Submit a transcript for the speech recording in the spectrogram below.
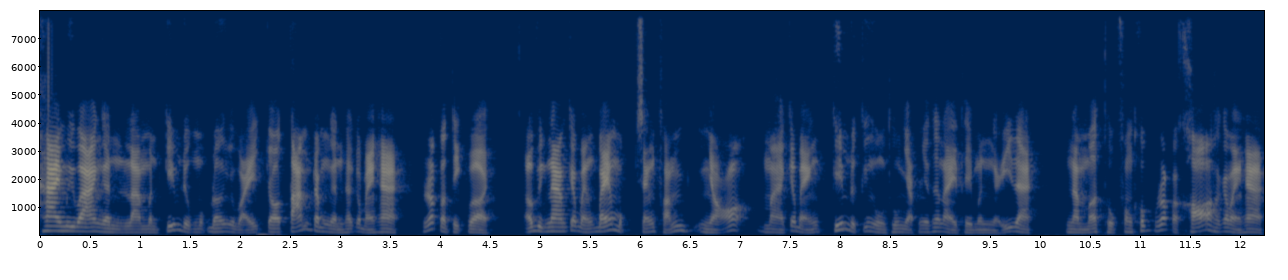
23.000 là mình kiếm được một đơn như vậy cho 800.000 hả các bạn ha? Rất là tuyệt vời. Ở Việt Nam các bạn bán một sản phẩm nhỏ mà các bạn kiếm được cái nguồn thu nhập như thế này thì mình nghĩ ra nằm ở thuộc phân khúc rất là khó hả các bạn ha?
